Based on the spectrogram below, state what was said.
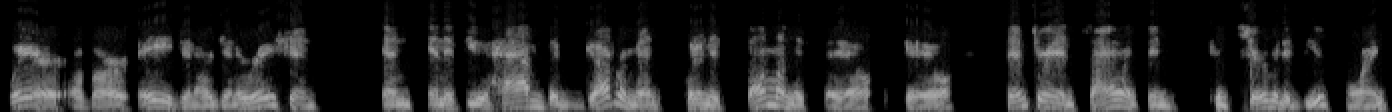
square of our age and our generation. And and if you have the government putting its thumb on the scale, scale censoring and silencing conservative viewpoints,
